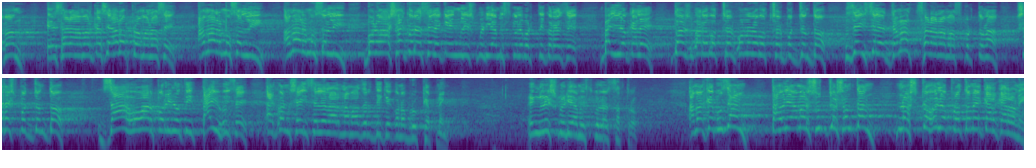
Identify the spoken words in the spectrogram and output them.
এবং এছাড়া আমার কাছে আরও প্রমাণ আছে। আমার মুসল্লি আমার মুসল্লি বড় আশা করে ছেলেকে ইংলিশ মিডিয়াম স্কুলে ভর্তি করেছে বাল্যকালে দশ, বারো বছর, পনেরো বছর পর্যন্ত যেই ছেলে জামাত ছাড়া নামাজ পড়তো না, শেষ পর্যন্ত যা হওয়ার পরিণতি তাই হয়েছে এখন সেই ছেলের আর নামাজের দিকে কোনো ভ্রুক্ষেপ নেই। ইংলিশ মিডিয়াম স্কুলের ছাত্র। আমাকে বুঝান, তাহলে আমার সূর্য সন্তান নষ্ট হলো প্রথমে কার কারণে?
